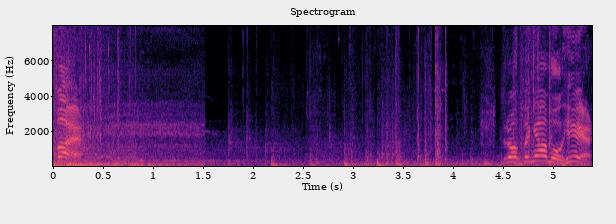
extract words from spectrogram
Fire. Dropping ammo here.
